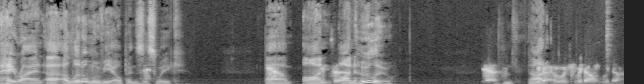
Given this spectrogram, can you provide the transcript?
hey Ryan, uh, a little movie opens this week. Yeah. Um, on a- on Hulu. Yes, Not which we don't we don't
